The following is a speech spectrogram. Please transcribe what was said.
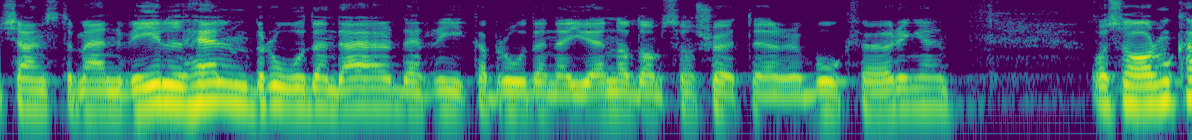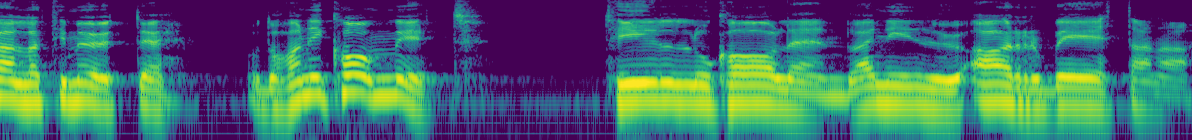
tjänstemän. Wilhelm, brodern där, den rika brodern, är ju en av dem som sköter bokföringen. Och så har de kallat till möte och då har ni kommit till lokalen. Då är ni nu arbetarna.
